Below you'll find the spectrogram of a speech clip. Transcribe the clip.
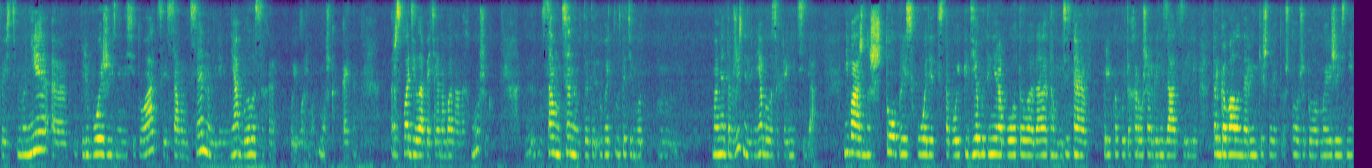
То есть мне э, в любой жизненной ситуации самым ценным для меня было сохранить... Ой, боже мой, мошка какая-то. Расплодила опять я на бананах мошек. Самым ценным вот, это, вот этим вот моментом жизни для меня было сохранить себя. Неважно, что происходит с тобой, где бы ты ни работала, да, там, не знаю, при какой-то хорошей организации или торговала на рынке, что это что уже было в моей жизни,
